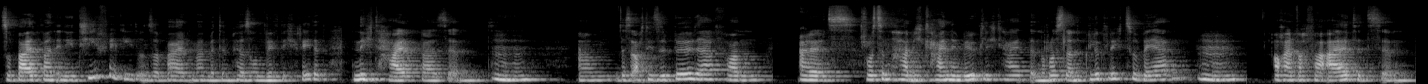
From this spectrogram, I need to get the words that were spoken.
sobald man in die Tiefe geht und sobald man mit den Personen wirklich redet, nicht haltbar sind. Mhm. Ähm, dass auch diese Bilder von als Russin habe ich keine Möglichkeit, in Russland glücklich zu werden, mhm. auch einfach veraltet sind.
